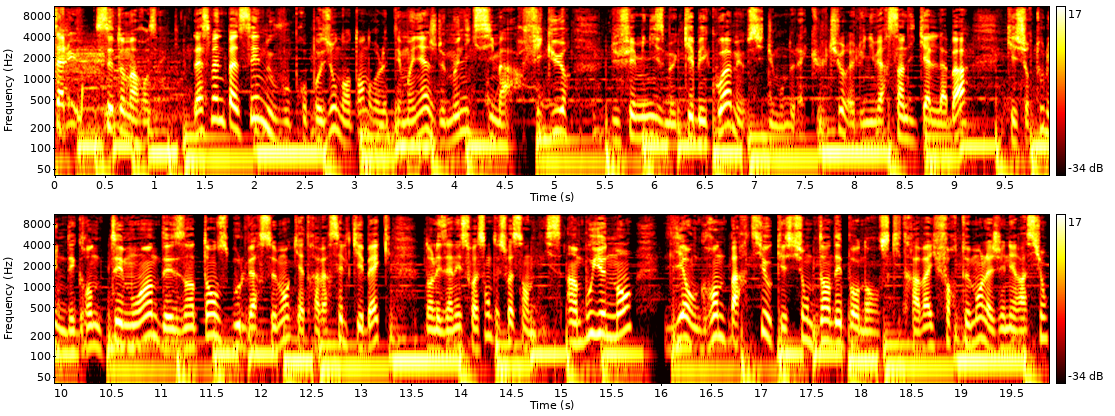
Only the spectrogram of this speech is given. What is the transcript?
Salut, c'est Thomas Roset. La semaine passée, nous vous proposions d'entendre le témoignage de Monique Simard, figure du féminisme québécois, mais aussi du monde de la culture et de l'univers syndical là-bas, qui est surtout l'une des grandes témoins des intenses bouleversements qui a traversé le Québec dans les années 60 et 70. Un bouillonnement lié en grande partie aux questions d'indépendance, qui travaillent fortement la génération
